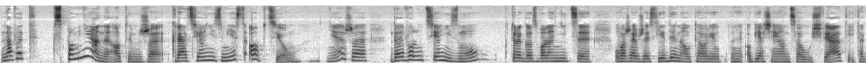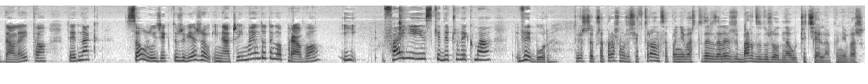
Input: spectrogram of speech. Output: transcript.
nawet wspomniane o tym, że kreacjonizm jest opcją, nie? że do ewolucjonizmu, którego zwolennicy uważają, że jest jedyną teorią y, objaśniającą świat i tak dalej, to, to jednak są ludzie, którzy wierzą inaczej i mają do tego prawo i fajnie jest, kiedy człowiek ma wybór. Tu jeszcze przepraszam, że się wtrącę, ponieważ to też zależy bardzo dużo od nauczyciela, ponieważ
